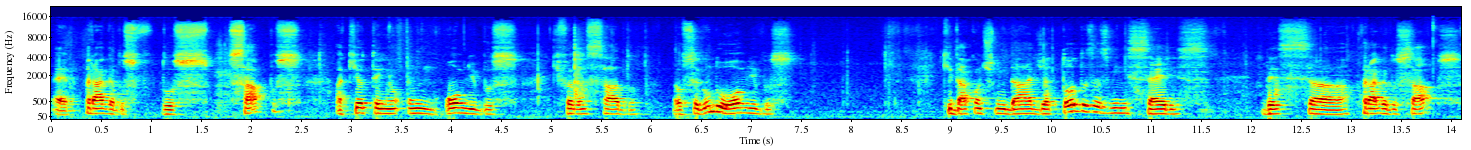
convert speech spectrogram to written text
é, Praga dos, dos Sapos. Aqui eu tenho um ônibus que foi lançado, é o segundo ônibus que dá continuidade a todas as minisséries dessa Praga dos Sapos.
